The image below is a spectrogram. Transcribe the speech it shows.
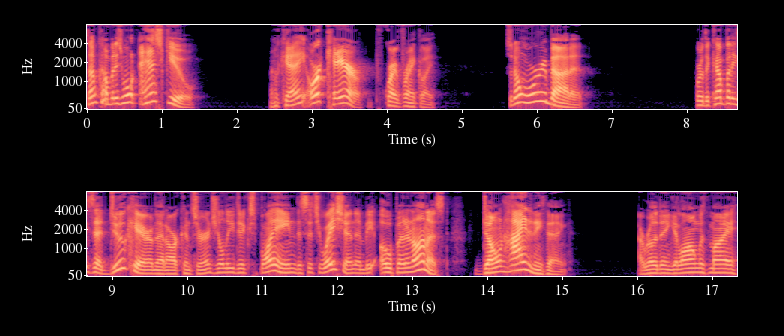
Some companies won't ask you, okay, or care, quite frankly. So don't worry about it. For the companies that do care and that are concerned, you'll need to explain the situation and be open and honest. Don't hide anything. I really didn't get along with my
